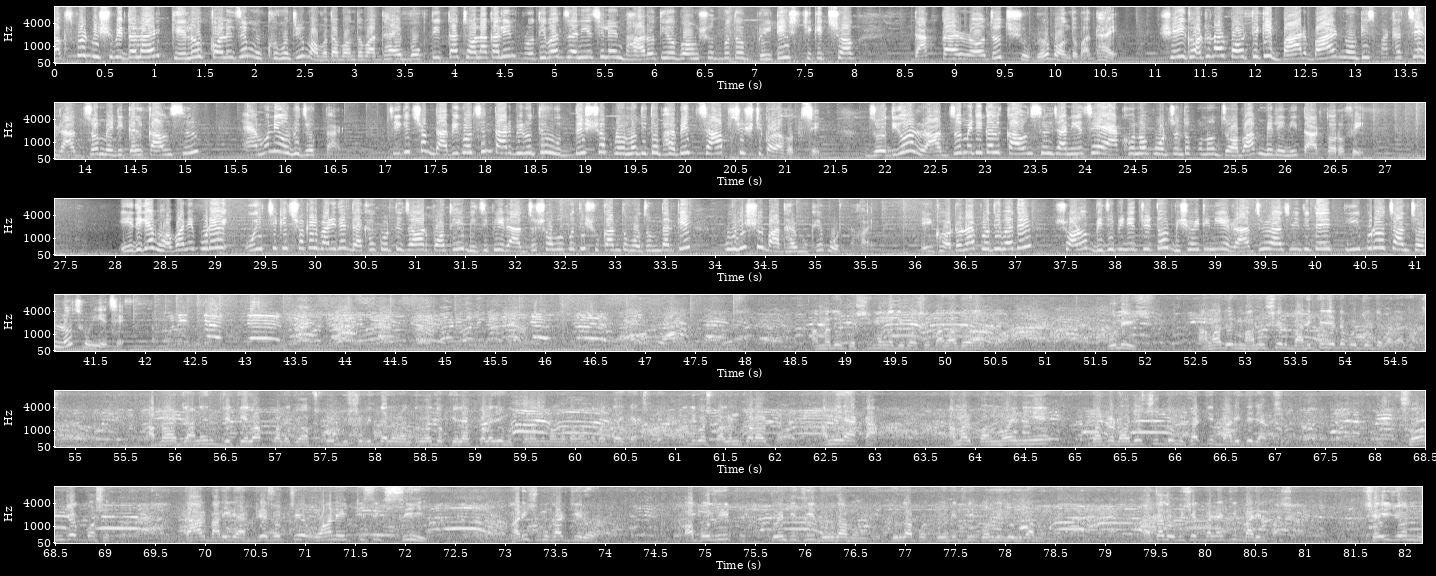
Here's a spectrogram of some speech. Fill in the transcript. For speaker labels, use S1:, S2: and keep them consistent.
S1: Oxford বিশ্ববিদ্যালয়ের কেলক কলেজে মুখ্যমন্ত্রী মমতা বন্দ্যোপাধ্যায় বক্তৃতা চলাকালীন প্রতিবাদ জানিয়েছিলেন ভারতীয় বংশোদ্ভূত ব্রিটিশ চিকিৎসক ডাক্তার রজত শুভ্র বন্দ্যোপাধ্যায়। সেই ঘটনার পর থেকে বারবার নোটিশ পাঠাচ্ছে রাজ্য মেডিকেল কাউন্সিল। এমনই অভিযোগ তার। চিকিৎসক দাবি করছেন তার বিরুদ্ধে উদ্দেশ্য প্রণোদিতভাবে চাপ সৃষ্টি করা হচ্ছে। যদিও রাজ্য মেডিকেল কাউন্সিল জানিয়েছে এখনও পর্যন্ত কোনো জবাব মেলেনি তার তরফে। এদিকে ভবানীপুরে ওই চিকিৎসকের বাড়িতে দেখা করতে যাওয়ার পথে বিজেপি রাজ্য সভাপতি সুকান্ত মজুমদারকে পুলিশি বাধার মুখে পড়তে হয়। এই ঘটনার প্রতিবাদে সরব বিজেপি নেতৃত্ব বিষয়টি নিয়ে রাজ্য রাজনীতিতে তীব্র চাঞ্চল্য ছড়িয়েছে।
S2: আমাদের পশ্চিমবঙ্গ দিবসে বাধা দেওয়ার পর পুলিশ আমাদের মানুষের বাড়িতে যেতে পর্যন্ত বাধা দিচ্ছে। আপনারা জানেন যে কেলক কলেজে, অক্সফোর্ড বিশ্ববিদ্যালয়ের অন্তর্গত কেলক কলেজে মুখ্যমন্ত্রী মমতা বন্দ্যোপাধ্যায় গেছিলেন। দিবস পালন করার পর আমি একা আমার কনভয় নিয়ে ডক্টর রজত মুখার্জির বাড়িতে যাচ্ছিলাম। সংযোগ বসত। তার বাড়ির অ্যাড্রেস হচ্ছে one eighty six C Harish Mukherjee road, opposite twenty three Durga মন্দির, দুর্গাপুর টোয়েন্টি থ্রি পল্লী দুর্গা মন্দির। অর্থাৎ অভিষেক ব্যানার্জির বাড়ির পাশে। সেই জন্য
